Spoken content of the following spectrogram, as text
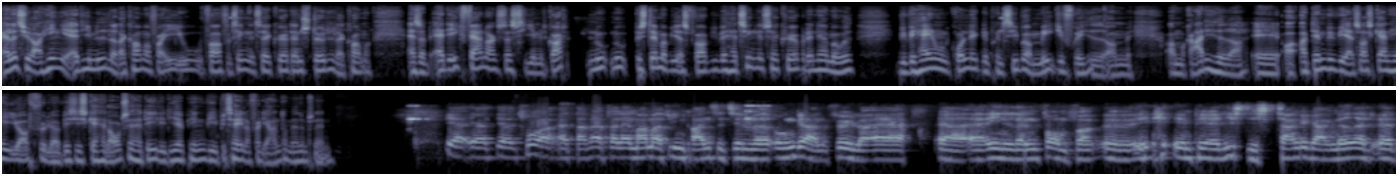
relativt afhængig af de midler, der kommer fra EU, for at få tingene til at køre den støtte, der kommer. Altså er det ikke fair nok så at sige, at godt, nu, nu bestemmer vi os for, at vi vil have tingene til at køre på den her måde. Vi vil have nogle grundlæggende principper om mediefrihed, om, om rettigheder, øh, og, og dem vil vi altså også gerne have i opfølger, hvis I skal have lov til at have del i de her penge, vi betaler for de andre medlemslande. Ja, jeg, jeg tror, at der i hvert fald er en meget, meget fin grænse til, hvad Ungarn føler er, er, er en eller anden form for øh, imperialistisk tankegang med, at, at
